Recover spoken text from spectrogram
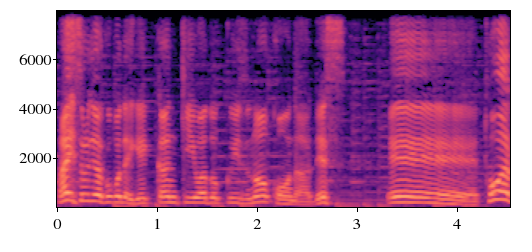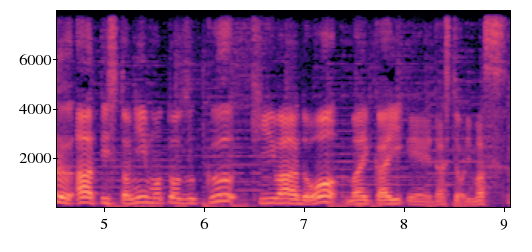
はいそれではここで月間キーワードクイズのコーナーですえーとあるアーティストに基づくキーワードを毎回、えー出しております。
